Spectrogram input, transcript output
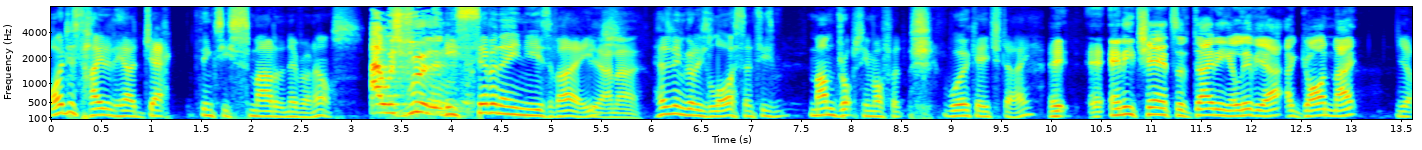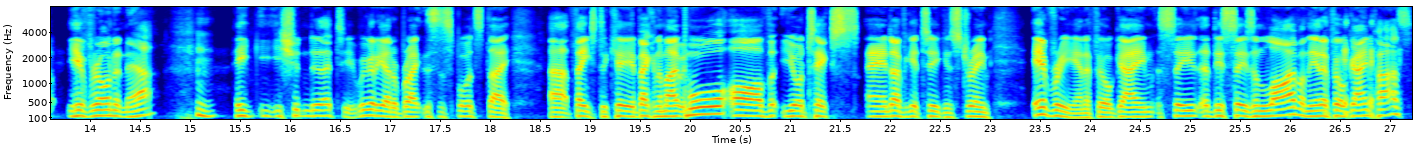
I just hated how Jack thinks he's smarter than everyone else. I was ruined. He's 17 years of age. Yeah, I know. Hasn't even got his license. His mum drops him off at work each day. Eh, any chance of dating Olivia are gone, mate. Yep. You've ruined it now. he, you shouldn't do that to you. We've got to go to break. This is Sports Day. Uh, thanks to Kia. Back in a moment. More of your texts. And don't forget, too, you can stream every NFL game see, uh, this season live on the NFL Game Pass.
